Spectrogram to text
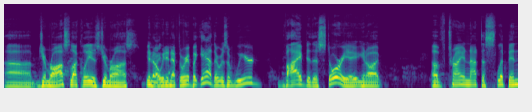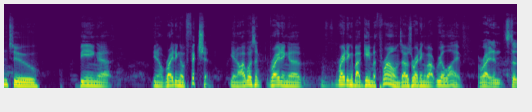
uh, Jim Ross, luckily, is Jim Ross. You know, we didn't have to worry. But yeah, there was a weird vibe to this story. You know, of trying not to slip into being a you know writing a fiction you know i wasn't writing a writing about game of thrones i was writing about real life Right, and to,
